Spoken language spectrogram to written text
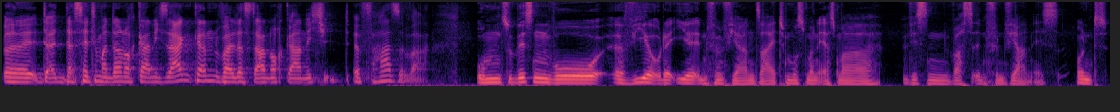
Äh, da, das hätte man da noch gar nicht sagen können, weil das da noch gar nicht äh, Phase war. Um zu wissen, wo äh, wir oder ihr in fünf Jahren seid, muss man erstmal wissen, was in fünf Jahren ist. Und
